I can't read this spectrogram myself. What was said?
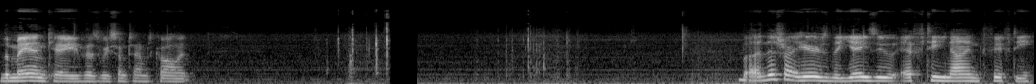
the man cave as we sometimes call it. But this right here is the Yaesu FT950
